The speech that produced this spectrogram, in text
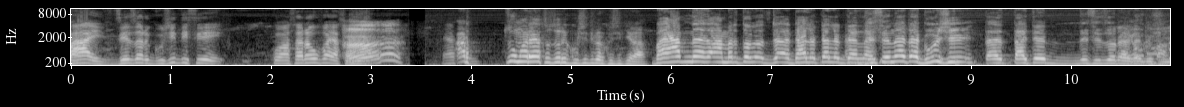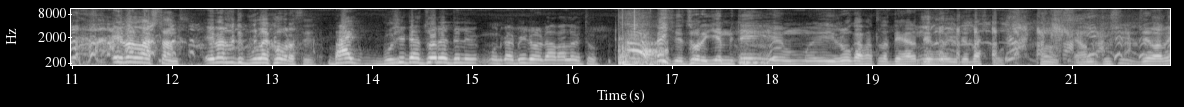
ভাই যে জোরে ঘুষি দিছে কুয়াশারও উপায় আছে আর তোমার এত জোরে ঘুষি দিবার খুশি কিরা? ভাই আপনি আমার তো ডায়লগ টাইলগ দেন না এটা ঘুষি? তাইতে দিছি জোরে একটা ঘুষি। এবার লাস্ট চান্স এবার যদি বুলাই খবর আছে। ভাই ঘুষিটা জোরে দিলি মনে কর ভিডিওটা ভালো হইতো। এই জোরে এমনিতেই এই রোগা পাতলা দেহ দেহ এটা বাঁচবো হ্যাঁ এখন ঘুষি যেভাবে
